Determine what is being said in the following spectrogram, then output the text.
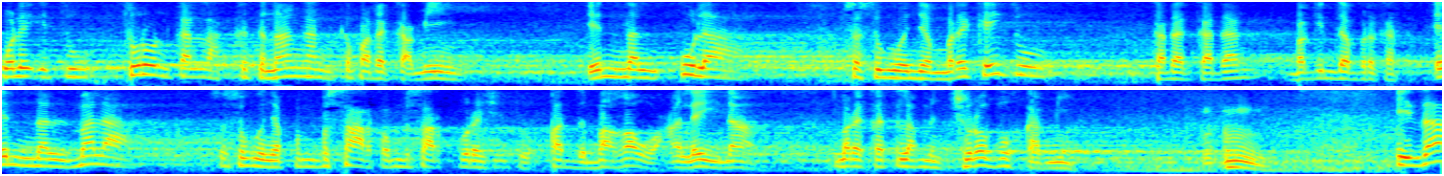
oleh itu turunkanlah ketenangan kepada kami. Innal ula sesungguhnya mereka itu kadang-kadang baginda berkata innal mala sesungguhnya pembesar-pembesar Quraisy itu qad baghaw alaina mereka telah menceroboh kami. Idza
